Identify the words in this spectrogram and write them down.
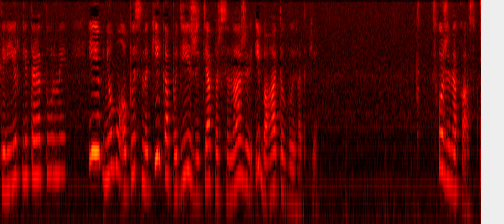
твір літературний, і в ньому описано кілька подій з життя персонажів і багато вигадки. Схожий на казку.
